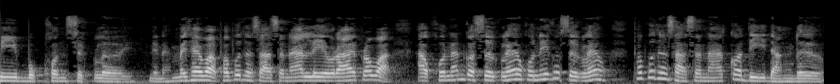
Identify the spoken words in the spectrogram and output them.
มีบุคคลศึกเลยเนี่ยนะไม่ใช่ว่าพระพุทธศาสนาเลวร้ายเพราะว่าเอาคนนั้นก็ศึกแล้วคนนี้ก็ศึกแล้ว พระพุทธศาสนาก็ดีดังเดิม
